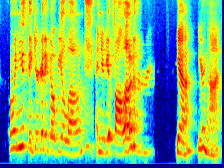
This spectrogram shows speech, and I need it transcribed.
when you think you're going to go be alone and you get followed? Mm-hmm. Yeah, you're not.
